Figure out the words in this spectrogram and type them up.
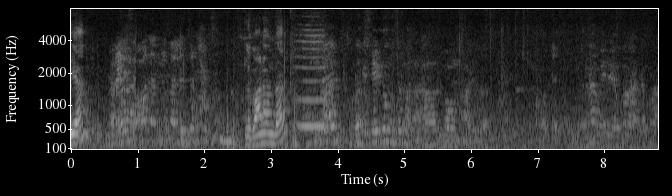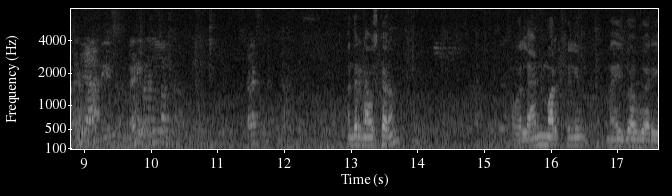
రెడీయా ఇట్లా బాగానే ఉందా? అందరికి నమస్కారం. ఒక ల్యాండ్ మార్క్ ఫిలిం మహేష్ బాబు గారి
